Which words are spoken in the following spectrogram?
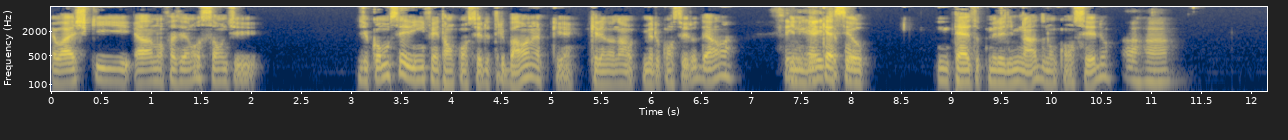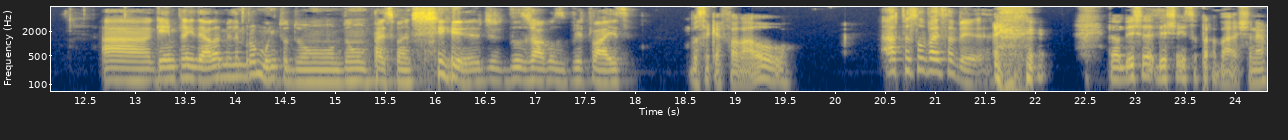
Eu acho que ela não fazia noção de de como seria enfrentar um conselho tribal, né? Porque, querendo ou não, é o primeiro conselho dela. Sim, e ninguém aí, quer tipo, ser, o, em tese, o primeiro eliminado num conselho. Aham. A gameplay dela me lembrou muito de um, de um participante de- de- dos jogos virtuais. Você quer falar ou. A pessoa vai saber. Então deixa, deixa isso pra baixo, né?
